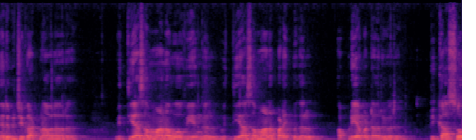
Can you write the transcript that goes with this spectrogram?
நிரூபித்து காட்டினவர் அவர். வித்தியாசமான ஓவியங்கள் வித்தியாசமான படைப்புகள் அப்படியாப்பட்டவர் இவர். Picasso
